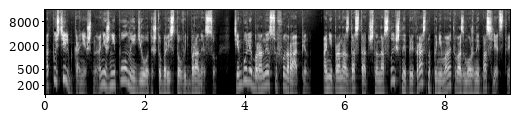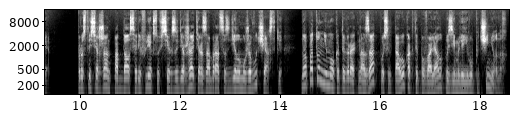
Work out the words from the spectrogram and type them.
Отпустили бы, конечно. Они же не полные идиоты, чтобы арестовывать баронессу. Тем более баронессу фон Раппин. Они про нас достаточно наслышаны и прекрасно понимают возможные последствия. Просто сержант поддался рефлексу всех задержать и разобраться с делом уже в участке, ну а потом не мог отыграть назад после того, как ты поваляла по земле его подчиненных.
